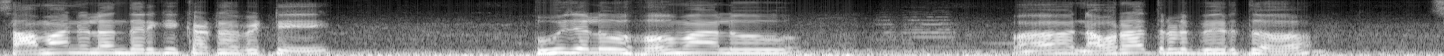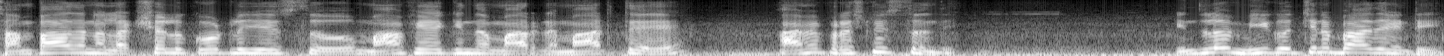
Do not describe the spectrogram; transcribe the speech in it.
సామాన్యులందరికీ కట్టబెట్టి పూజలు హోమాలు నవరాత్రుల పేరుతో సంపాదన లక్షలు కోట్లు చేస్తూ మాఫియా కింద మార్ మారితే ఆమె ప్రశ్నిస్తుంది. ఇందులో మీకు వచ్చిన బాధ ఏంటి?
